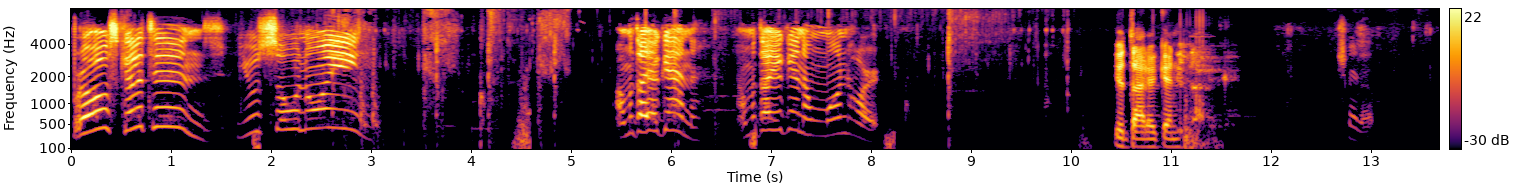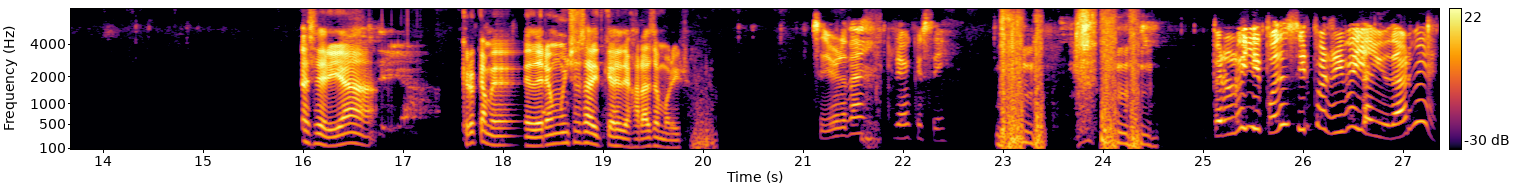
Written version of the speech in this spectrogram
Bro, skeletons! You're so annoying! I'm gonna die again. I'm gonna die again on one heart. You died again. Shut up. Sería... Creo que me daría mucho side que dejaras de morir. ¿Sí, verdad? Creo que sí. Pero Luigi, ¿puedes ir para arriba y ayudarme?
